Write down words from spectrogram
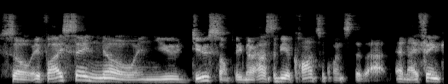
So if I say no and you do something, there has to be a consequence to that. And I think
